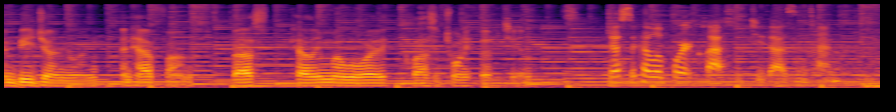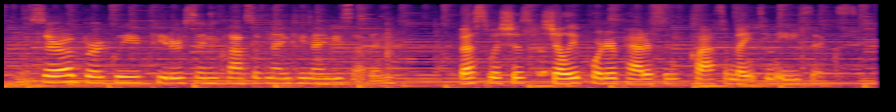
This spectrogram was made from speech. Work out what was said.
and be genuine and have fun. Best, Kelly Malloy, class of 2015. Jessica Laporte, class of 2010. Sarah Berkeley Peterson, class of 1997. Best wishes, Shelley Porter Patterson, class of 1986.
